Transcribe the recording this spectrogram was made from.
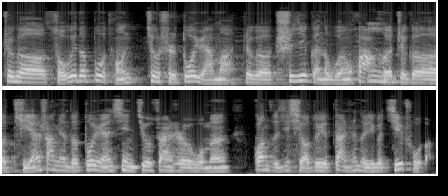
这个所谓的不同就是多元嘛，这个吃鸡梗的文化和这个体验上面的多元性，就算是我们光子鸡小队诞生的一个基础了。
